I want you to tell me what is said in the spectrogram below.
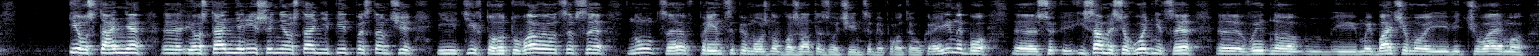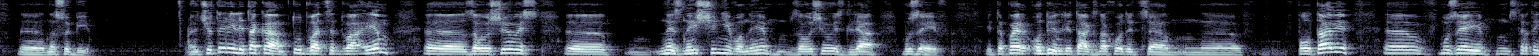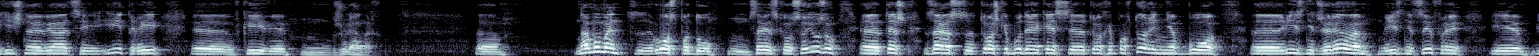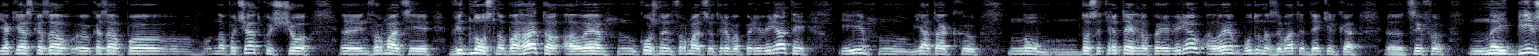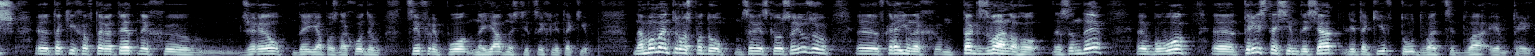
і останнє, е, і останнє рішення, останній підпис там, чи і ті, хто готували оце все, ну це в принципі можна вважати злочинцями проти України, бо е, і саме сьогодні це е, видно, і ми бачимо і відчуваємо на собі. Чотири літака Ту-22М е, залишились не знищені, вони залишились для музеїв. І тепер один літак знаходиться Полтаві е, в музеї стратегічної авіації, і три е, в Києві в Жулянах. Е, На момент розпаду Совєтського Союзу теж зараз трошки буде якесь трохи повторення, бо різні джерела, різні цифри, і як я сказав, казав по на початку, що е, інформації відносно багато, але кожну інформацію треба перевіряти. І я так е, ну, досить ретельно перевіряв, але буду називати декілька е, цифр найбільш таких авторитетних джерел, де я познаходив цифри по наявності цих літаків. На момент розпаду Совєтського Союзу в країнах так званого СНД було е, 370 літаків Ту-22М3.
